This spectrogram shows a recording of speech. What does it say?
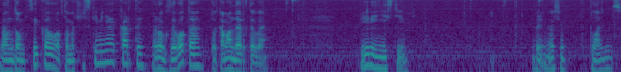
Рандом цикл автоматически меняет карты. Voto по команде RTV. Перенести. Переносим в плагинс.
